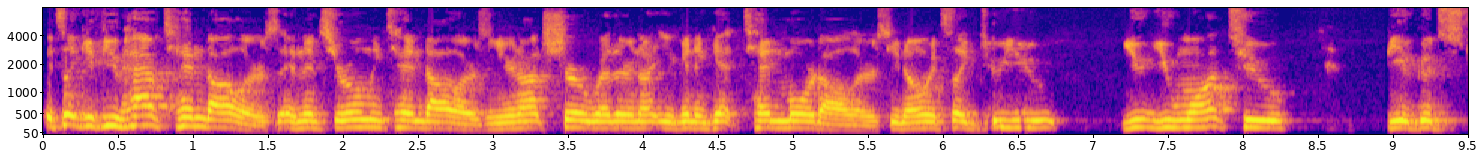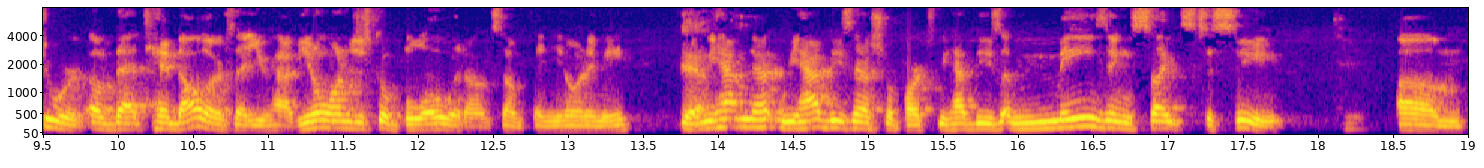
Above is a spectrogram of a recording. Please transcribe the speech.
It's like if you have ten dollars and it's your only ten dollars, and you're not sure whether or not you're going to get ten more dollars. You know, it's like, do you you you want to be a good steward of that ten dollars that you have? You don't want to just go blow it on something. You know what I mean? yeah. And we have na- we have these national parks. We have these amazing sites to see, um,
